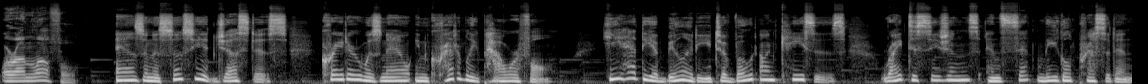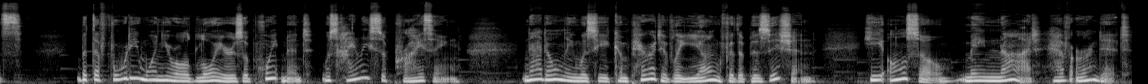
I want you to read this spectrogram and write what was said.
or unlawful. As an associate justice, Crater was now incredibly powerful. He had the ability to vote on cases, write decisions, and set legal precedents. But the 41 year old lawyer's appointment was highly surprising. Not only was he comparatively young for the position, he also may not have earned it.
